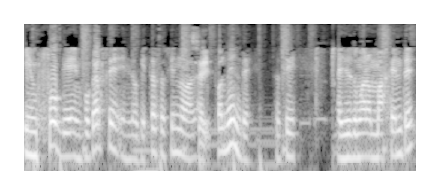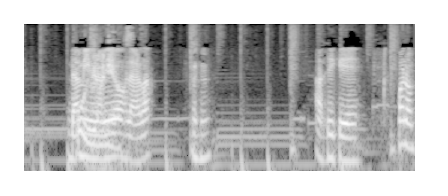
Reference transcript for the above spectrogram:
enfoque, enfocarse en lo que estás haciendo actualmente. Así, ahí se sumaron más gente, Dami un amigo, la verdad. Así que, bueno,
